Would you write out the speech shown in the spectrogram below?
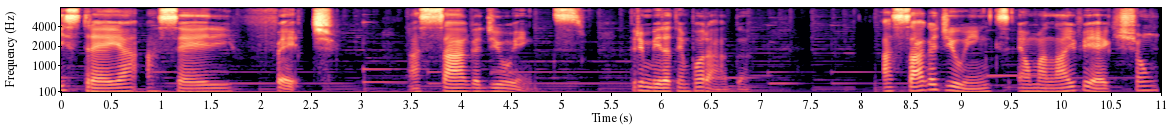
estreia a série Fat, a saga de Winx, primeira temporada. A saga de Winx é uma live action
